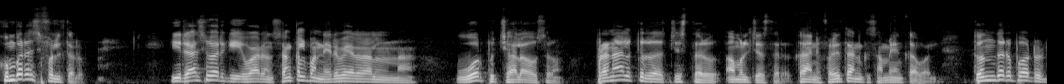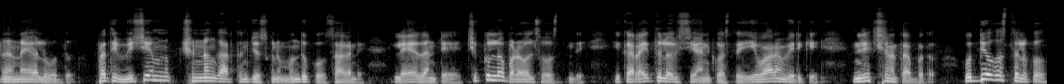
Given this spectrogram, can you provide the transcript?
కుంభరాశి ఫలితాలు. ఈ రాశి వారికి ఈ వారం సంకల్పం నెరవేరాలన్న ఓర్పు చాలా అవసరం. ప్రణాళికలు రచిస్తారు అమలు చేస్తారు. కానీ ఫలితానికి సమయం కావాలి. తొందరపాటు నిర్ణయాలు వద్దు. ప్రతి విషయంను క్షుణ్ణంగా అర్థం చేసుకుని ముందుకు సాగండి. లేదంటే చిక్కుల్లో పడవలసి వస్తుంది. ఇక రైతుల విషయానికి వస్తే ఈ వారం వీరికి నిరీక్షణ తప్పదు. ఉద్యోగస్తులకు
